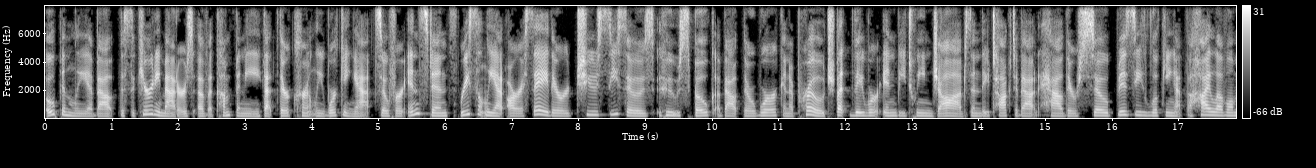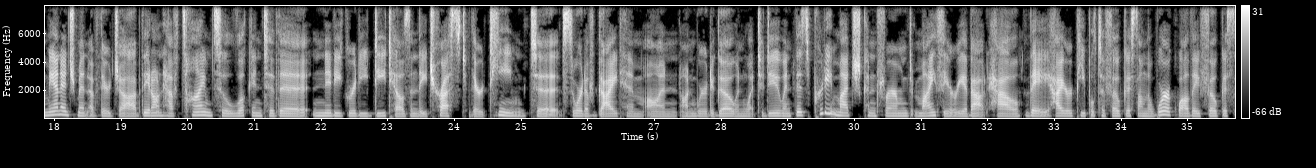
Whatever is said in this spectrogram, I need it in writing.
openly about the security matters of a company that they're currently working at. So for instance, recently at RSA, there were two CISOs who spoke about their work and approach, but they were in between jobs and they talked about how they're so busy looking at the high level management of their job. They don't have time to look into the nitty gritty details and they trust their team to sort of guide him on, on where to go and what to do. And this pretty much confirmed my theory about how they hire people to focus on the work while they focus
